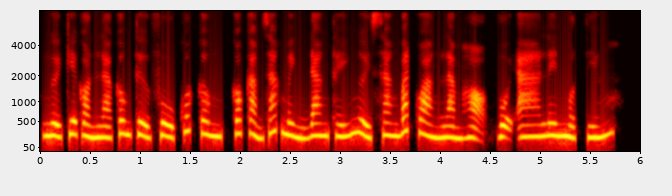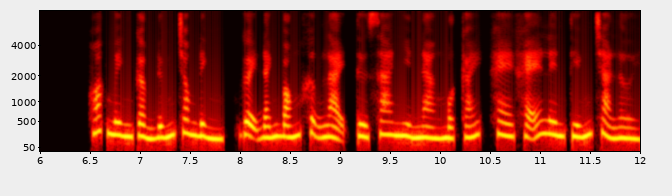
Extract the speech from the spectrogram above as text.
người kia còn là công tử phù quốc công, có cảm giác mình đang thấy người sang bắt quàng làm họ, vội a lên một tiếng. Hoác Minh cầm đứng trong đình, gậy đánh bóng khựng lại, từ xa nhìn nàng một cái, khe khẽ lên tiếng trả lời.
